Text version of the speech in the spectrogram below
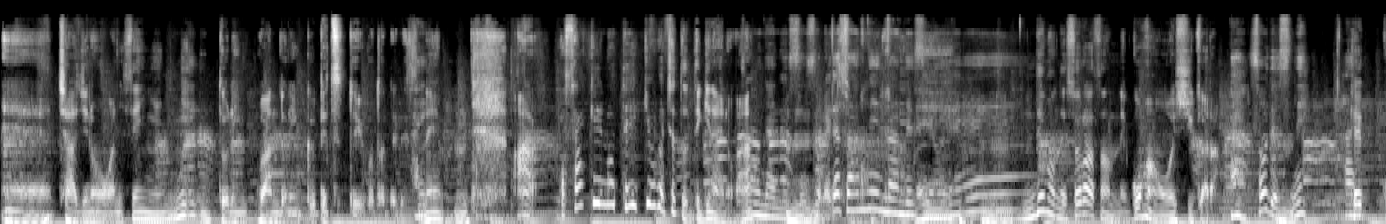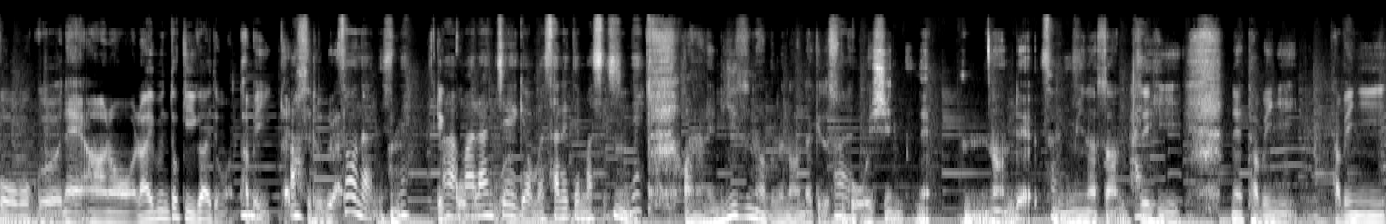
えーチャージの方が2000円にドリンク、ワンドリンク別ということでですね、うん、あお酒の提供がちょっとできないのかな？そうなんですよ、うそれが残念なんですよね。うん。でもねそらさんねご飯美味しいから、あそうですね、はい。結構僕ねあのライブの時以外でも食べ行ったりするぐらい、あそうなんですね、結構あまあランチ営業もされてますしね、あのねリーズナブルなんだけどすごい美味しいんだよね、うん。なんで皆さんはいぜひね食べに食べに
